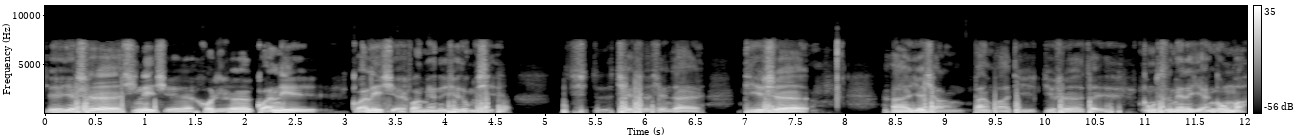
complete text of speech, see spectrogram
也也是心理学或者是管理管理学方面的一些东西，确实现在第一是啊也想办法第就是在公司里面的员工嘛，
